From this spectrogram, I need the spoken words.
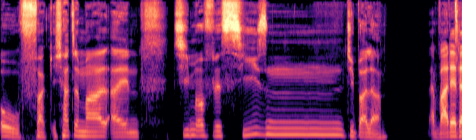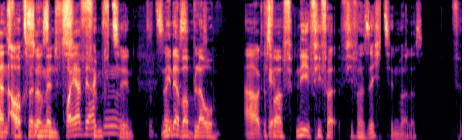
Oh fuck, ich hatte mal ein Team of the Season Dybala. War der dann war auch so mit 2015. Feuerwerken? sozusagen Nee, der war blau. Ah, okay. Das war, nee, FIFA, FIFA 16 war das. F-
